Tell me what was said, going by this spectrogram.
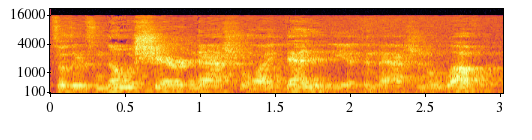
So there's no shared national identity at the national level.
